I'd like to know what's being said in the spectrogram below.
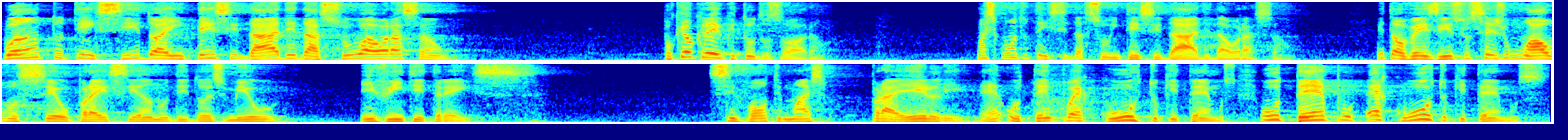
quanto tem sido a intensidade da sua oração. Porque eu creio que todos oram. Mas quanto tem sido a sua intensidade da oração? E talvez isso seja um alvo seu para esse ano de 2023. Se volte mais para Ele. Né? O tempo é curto que temos. O tempo é curto que temos.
